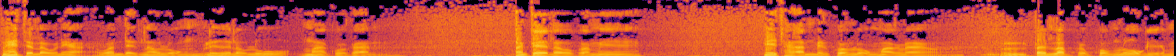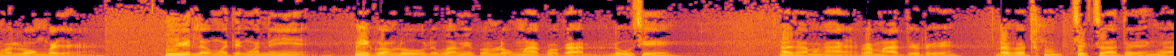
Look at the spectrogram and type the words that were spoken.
แม้แต่เราเนี่ย วันเด็กเราหลงหรือเรารู้มากกว่ากันตั้งแต่เราก็มี มีฐานเป็นความหลงมากแล้วไปรับกับความโลกอีกมันก็หลงไปชีวิตเรามาถึงวันนี้ มีความรู้หรือว่ามีความหลงมากกว่ากันดูสิเราทำงไงประมาทอยู่หรือเราก็ต้องศึกษาตัวเองว่า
